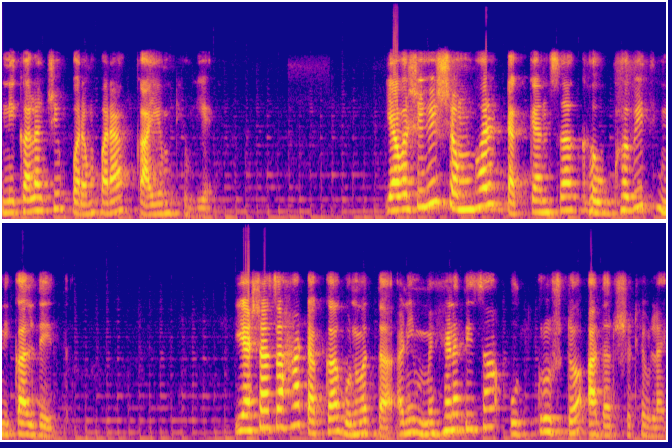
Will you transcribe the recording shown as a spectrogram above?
निकालाची परंपरा कायम ठेवली आहे. यावर्षीही शंभर टक्क्यांचा घवघवीत निकाल देत. यशाचा हा टक्का गुणवत्ता आणि मेहनतीचा उत्कृष्ट आदर्श ठेवलाय.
